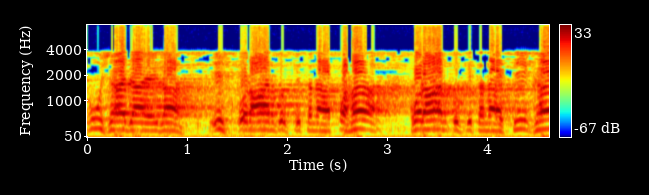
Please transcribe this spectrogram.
پوچھا جائے گا، اس قرآن کو کتنا پڑھا، قرآن کو کتنا سیکھا،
